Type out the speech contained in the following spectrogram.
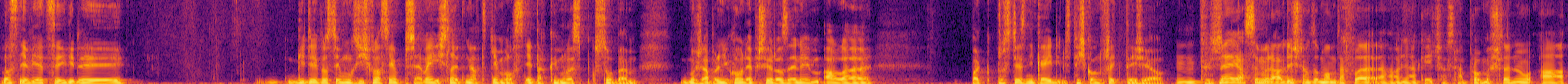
vlastně věci, kdy kdy prostě musíš vlastně přemýšlet nad tím vlastně takovýmhle způsobem. Možná pro někoho nepřirozeným, ale pak prostě vznikají spíš konflikty, že jo? Hmm. Takže... Ne, já jsem rád, když na to mám takhle eh, nějaký čas na promyšlenou a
